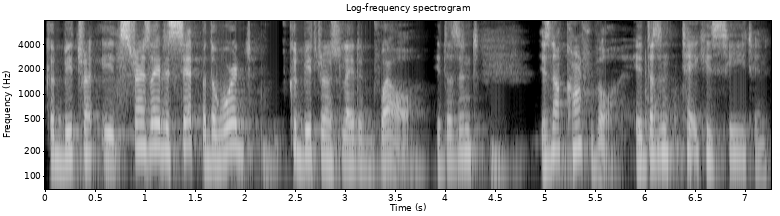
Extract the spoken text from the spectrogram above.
Could be tra- it's translated sit, but the word could be translated dwell. He doesn't. He's not comfortable. He doesn't take his seat and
